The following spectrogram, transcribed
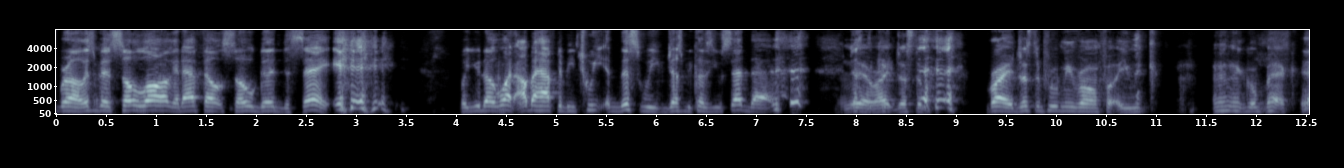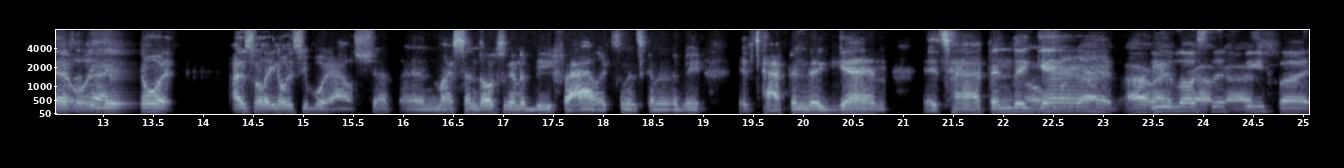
bro. It's been so long and that felt so good to say. but you know what? I'm gonna have to be tweeting this week just because you said that. yeah, to right. keep- Just to right, just to prove me wrong for a week, and then go back. Yeah, well, fact. you know what? I just want to let you know it's your boy Al Shep, and my send off is gonna be for Alex, and it's gonna be it's happened again. It's happened Oh my again. God. All right, you lost the guys. FIFA.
